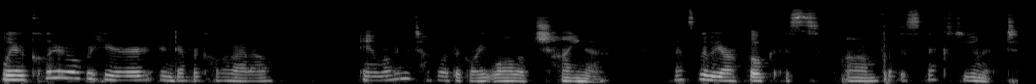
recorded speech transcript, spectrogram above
We are clear over here in Denver, Colorado. And we're going to talk about the Great Wall of China. That's going to be our focus um, for this next unit.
